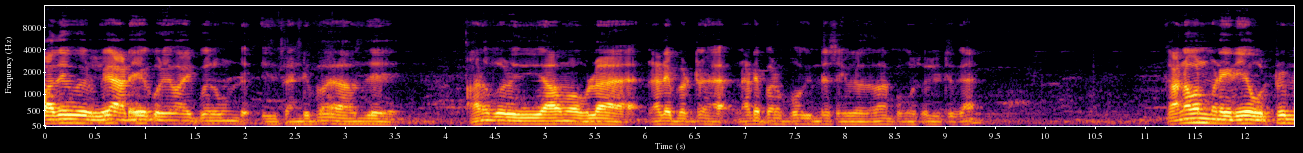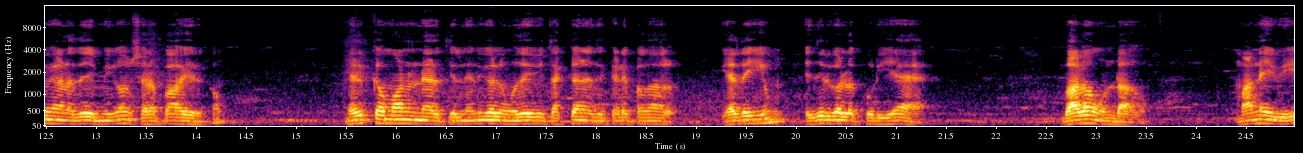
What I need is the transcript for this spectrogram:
பதவி உயர்வுகளை அடையக்கூடிய வாய்ப்புகள் உண்டு. இது கண்டிப்பாக வந்து அனுபவ ரீதியாக உள்ள நடைபெற்ற நடைபெற போகின்ற செயல்கள் தான் இப்போ உங்க சொல்லிட்டு இருக்கேன். கணவன் மனைவிடையே ஒற்றுமையானது மிகவும் சிறப்பாக இருக்கும். நெருக்கமான நேரத்தில் நெருங்கலும் உதவி தக்கனது கிடைப்பதால் எதையும் எதிர்கொள்ளக்கூடிய பலம் உண்டாகும். மனைவி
